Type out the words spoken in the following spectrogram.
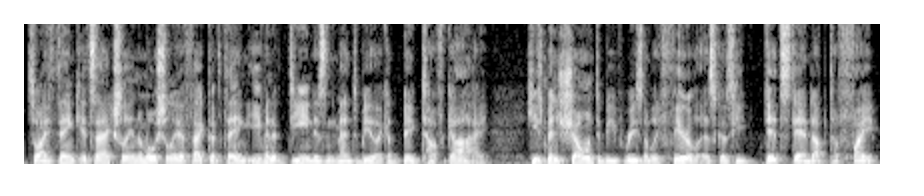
So I think it's actually an emotionally effective thing, even if Dean isn't meant to be like a big tough guy. He's been shown to be reasonably fearless because he did stand up to fight,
